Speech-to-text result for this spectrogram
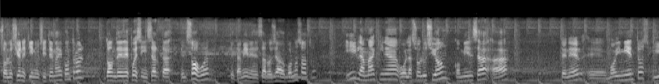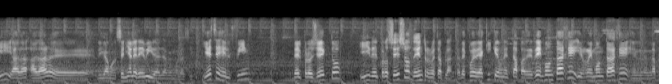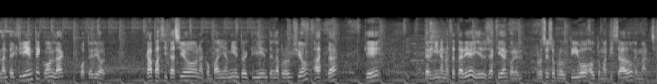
soluciones tiene un sistema de control, donde después se inserta el software, que también es desarrollado por nosotros, y la máquina o la solución comienza a tener eh, movimientos y a, dar, eh, digamos, señales de vida, llamémoslo así. Y ese es el fin del proyecto y del proceso dentro de nuestra planta. Después de aquí queda una etapa de desmontaje y remontaje en la planta del cliente con la posterior capacitación, acompañamiento del cliente en la producción hasta que termina nuestra tarea y ellos ya quedan con el proceso productivo automatizado en marcha.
